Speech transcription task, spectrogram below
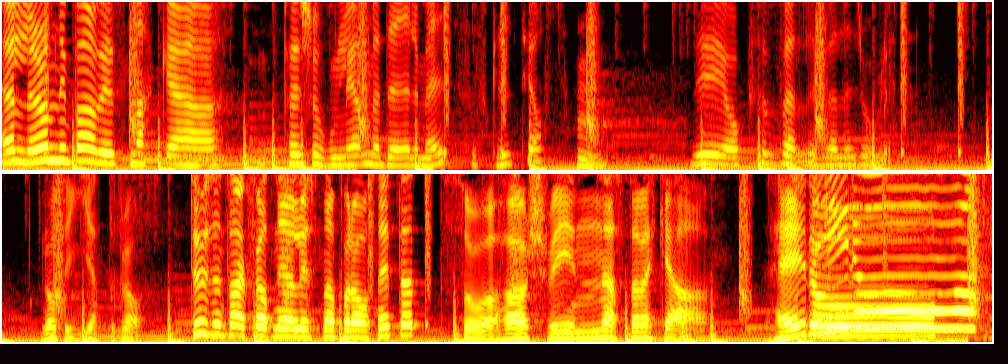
Eller om ni bara vill snacka personligen med dig eller mig så skriv till oss. Mm. Det är också väldigt, väldigt roligt. Låter jättebra. Tusen tack för att ni har lyssnat på det här avsnittet så hörs vi nästa vecka. Hej då! Hej då!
